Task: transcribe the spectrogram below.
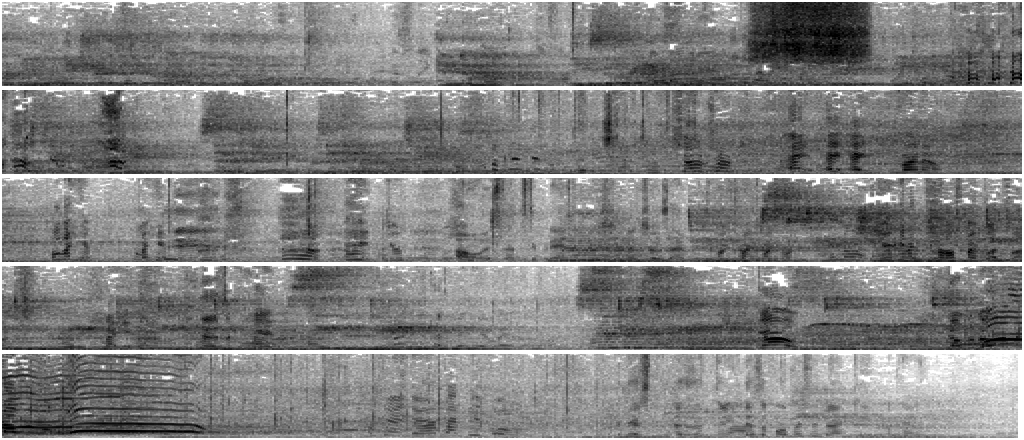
reveal, make sure to stick around for the field walkthrough. And now, the exhilarating reveal of the 2023-2024 First Tech Challenge Game, Center Stage, presented by Portier. Shut up, shut up. Hey, hey, hey, Varno. Hold my hand. Hold my hand. hey, you're. Oh, it's that stupid animation that shows everything. Come on, come on, come on, come on. You're gonna cut off my blood flow. Not you. No, it's okay. Go. Okay, there are bad people. There's, there's, a, three, there's a four-person drag team, okay?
